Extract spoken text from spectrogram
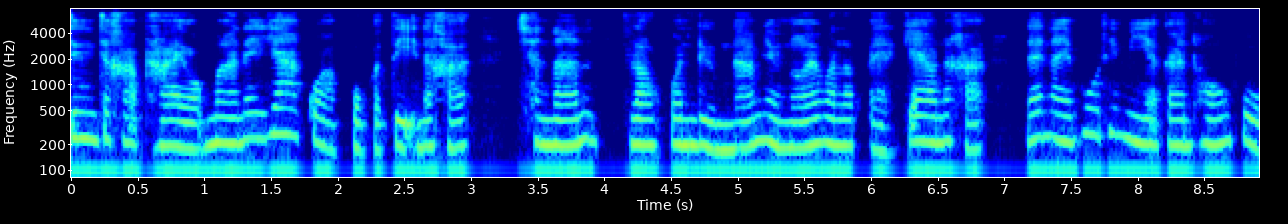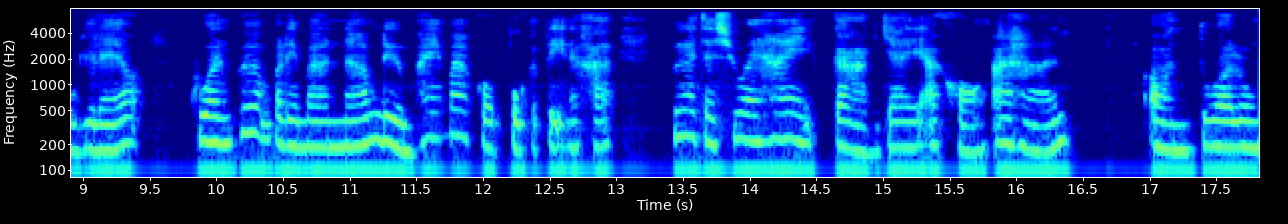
จึงจะขับถ่ายออกมาได้ยากกว่าปกตินะคะ ฉะนั้นเราควรดื่มน้ำอย่างน้อยวันละ 8 แก้วนะคะ และในผู้ที่มีอาการท้องผูกอยู่แล้ว ควรเพิ่มปริมาณน้ำดื่มให้มากกว่าปกตินะคะ เพื่อจะช่วยให้กากใยของอาหาร อ่อนตัวลง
